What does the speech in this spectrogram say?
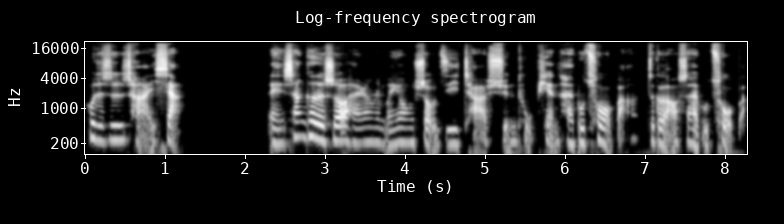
或者是查一下。哎，上课的时候还让你们用手机查询图片，还不错吧？这个老师还不错吧？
